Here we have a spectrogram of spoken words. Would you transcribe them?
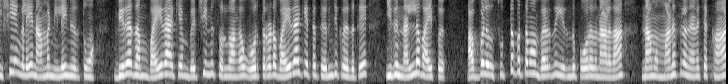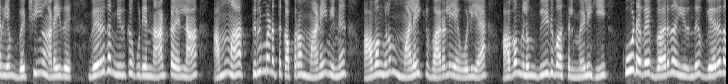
விஷயங்களே நாம நிலைநிறுத்துவோம். விரதம் வைராக்கியம் வெற்றின்னு சொல்லுவாங்க. ஒருத்தரோட வைராக்கியத்தை தெரிஞ்சுக்கிறதுக்கு இது நல்ல வாய்ப்பு. அவ்வளவு சுத்தபத்தமாக விரதம் இருந்து போகிறதுனால தான் நாம் மனசில் நினச்ச காரியம் வெற்றியும் அடையுது. விரதம் இருக்கக்கூடிய நாட்கள் எல்லாம் அம்மா திருமணத்துக்கு அப்புறம் மனைவின்னு அவங்களும் மலைக்கு வரலையே ஒழிய அவங்களும் வீடு வாசல் மெழுகி கூடவே விரதம் இருந்து விரத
